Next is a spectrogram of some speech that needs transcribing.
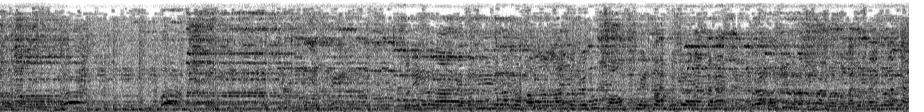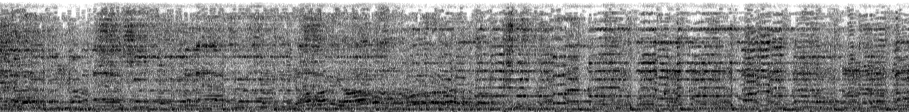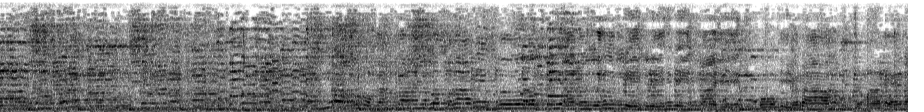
สวัสดีด้วยละกันกับท่านที่รับชมผ่านทางไลฟ์จากเฟซบุ๊กของเพจต้องเพจด้วยกันนะฮะรับผมดีต้วรับทุกท่านด้วยกดไลค์กดแชร์ด้วยละกันนะครับ โอ้พี่รักจะมาแค่ไหน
